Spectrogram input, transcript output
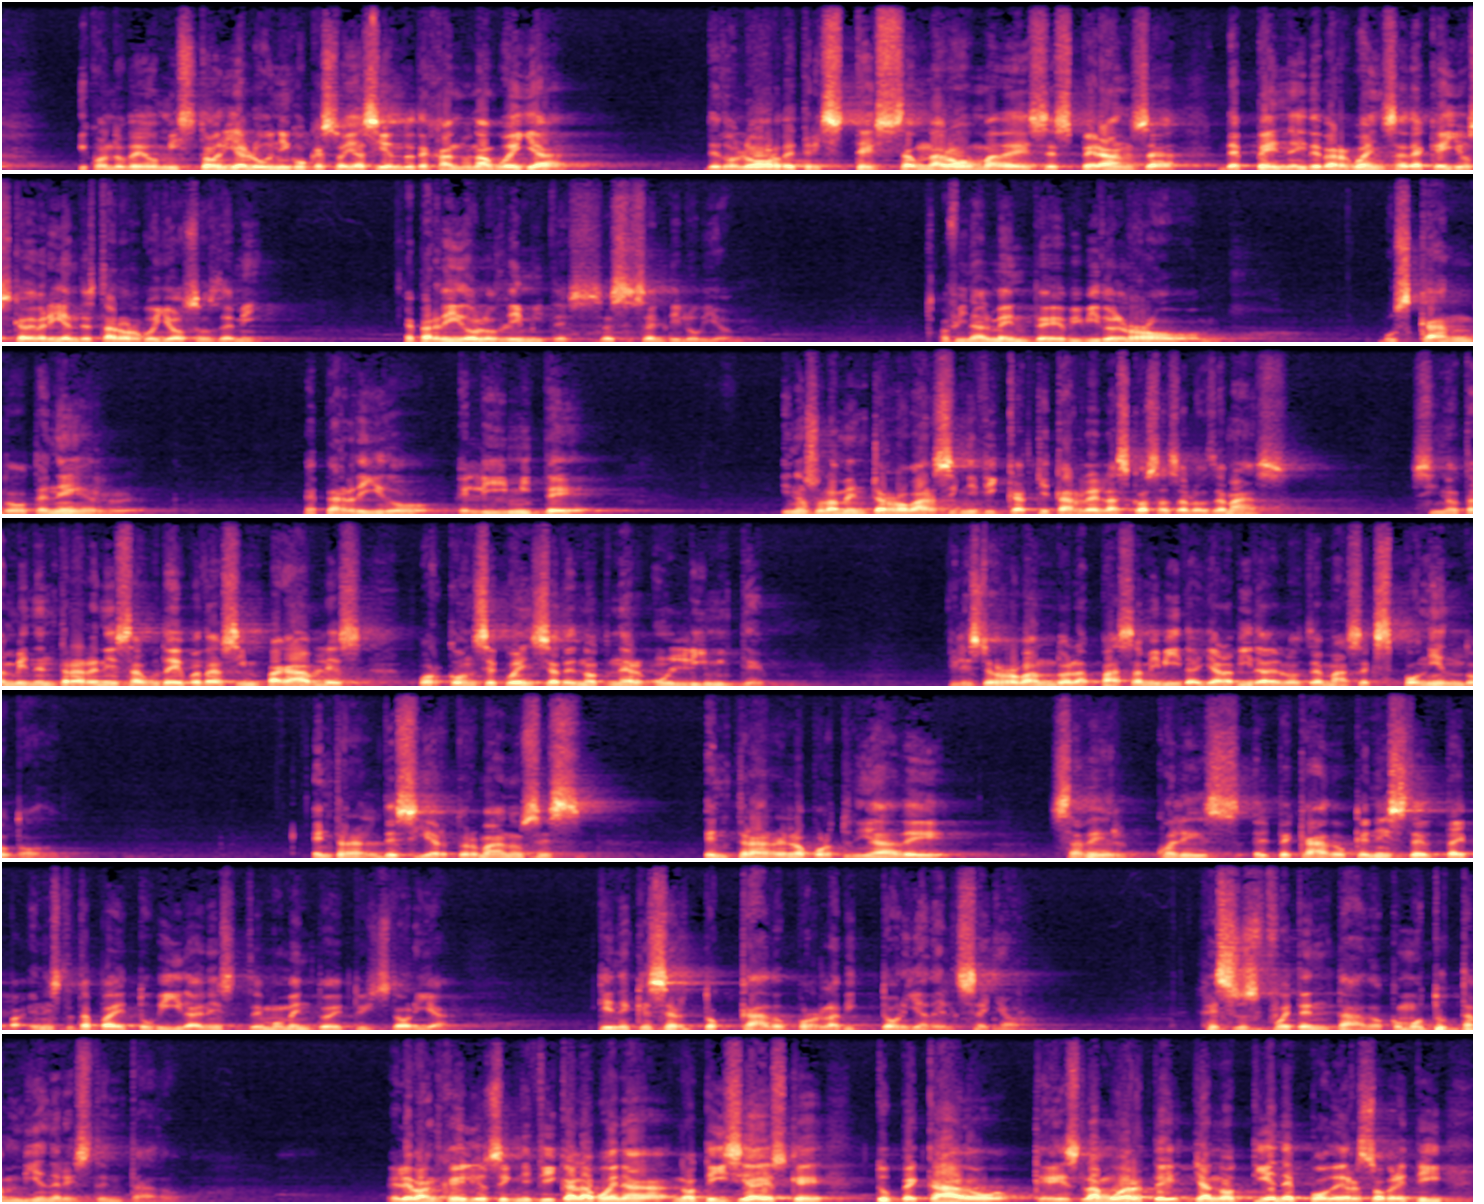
y cuando veo mi historia, lo único que estoy haciendo es dejando una huella de dolor, de tristeza, un aroma de desesperanza, de pena y de vergüenza de aquellos que deberían de estar orgullosos de mí. He perdido los límites, ese es el diluvio. O finalmente he vivido el robo. buscando tener, he perdido el límite. Y no solamente robar significa quitarle las cosas a los demás, sino también entrar en esas deudas impagables por consecuencia de no tener un límite. Y le estoy robando la paz a mi vida y a la vida de los demás, exponiendo todo. Entrar al desierto, hermanos, es entrar en la oportunidad de saber cuál es el pecado que en, este en esta etapa de tu vida, en este momento de tu historia, tiene que ser tocado por la victoria del Señor. Jesús fue tentado como tú también eres tentado. El Evangelio significa, la buena noticia es que tu pecado, que es la muerte, ya no tiene poder sobre ti.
